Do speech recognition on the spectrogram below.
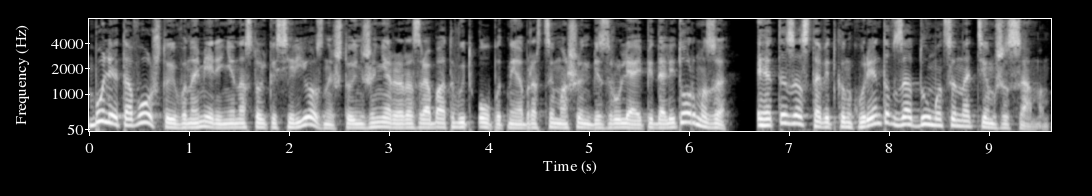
более того, что его намерения настолько серьезны, что инженеры разрабатывают опытные образцы машин без руля и педали тормоза, это заставит конкурентов задуматься над тем же самым.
